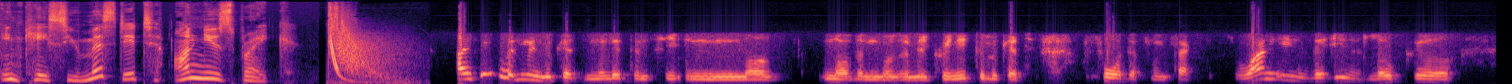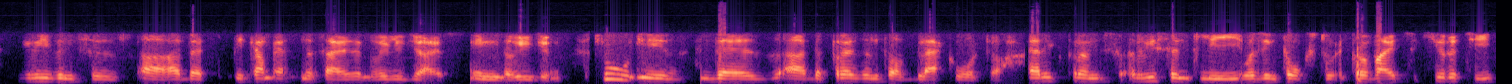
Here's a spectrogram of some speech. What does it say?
in case you missed it on Newsbreak. I think when we look at militancy in north, northern Mozambique, we need to look at four different factors. One is there is local grievances uh, that become ethnicized and religized in the region. Two is there's uh, the presence of Blackwater. Erik Prince recently was in talks to provide security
